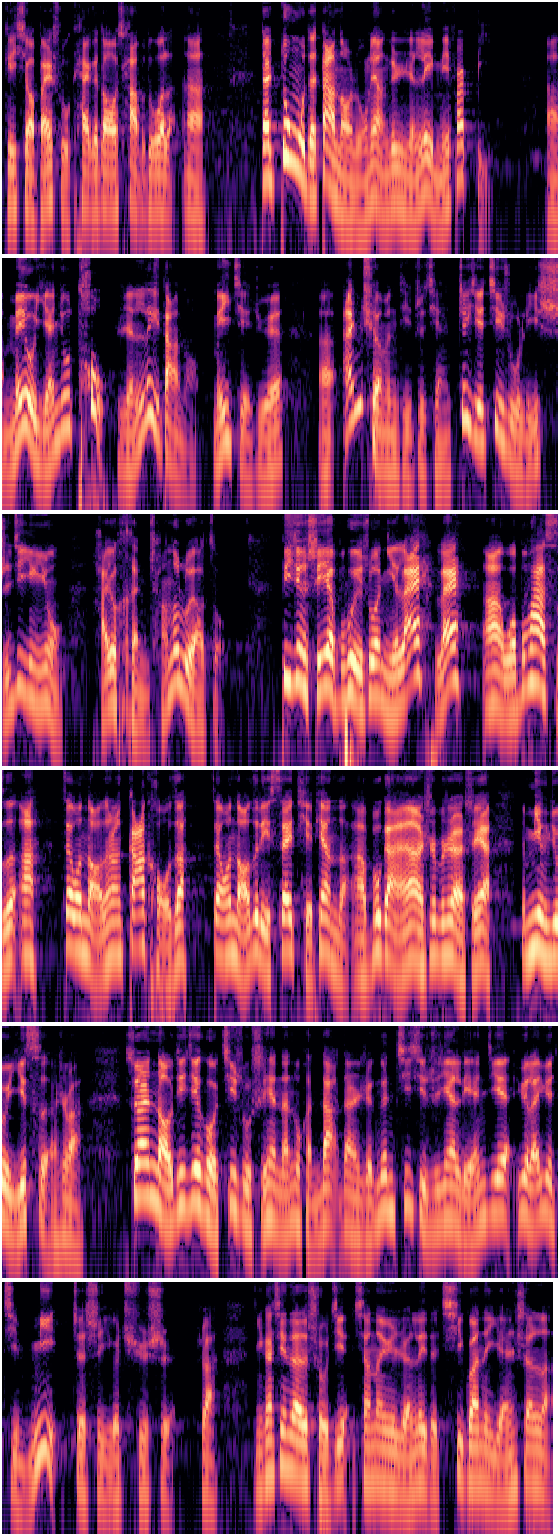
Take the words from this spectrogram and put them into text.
给小白鼠开个刀差不多了啊。但动物的大脑容量跟人类没法比啊，没有研究透人类大脑，没解决呃安全问题之前，这些技术离实际应用还有很长的路要走。毕竟谁也不会说你来来啊，我不怕死啊，在我脑子上嘎口子，在我脑子里塞铁片子啊，不敢啊，是不是？谁呀？命就一次是吧？虽然脑机接口技术实现难度很大，但是人跟机器之间连接越来越紧密，这是一个趋势，是吧？你看现在的手机相当于人类的器官的延伸了。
